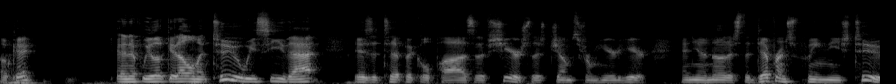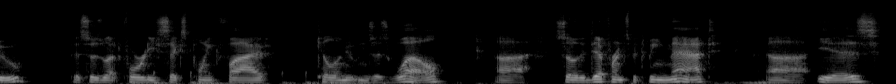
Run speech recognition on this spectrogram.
Okay, and if we look at element 2, we see that is a typical positive shear. So this jumps from here to here. And you'll notice the difference between these two, this was what, 46.5 kilonewtons as well. Uh, so the difference between that uh, is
